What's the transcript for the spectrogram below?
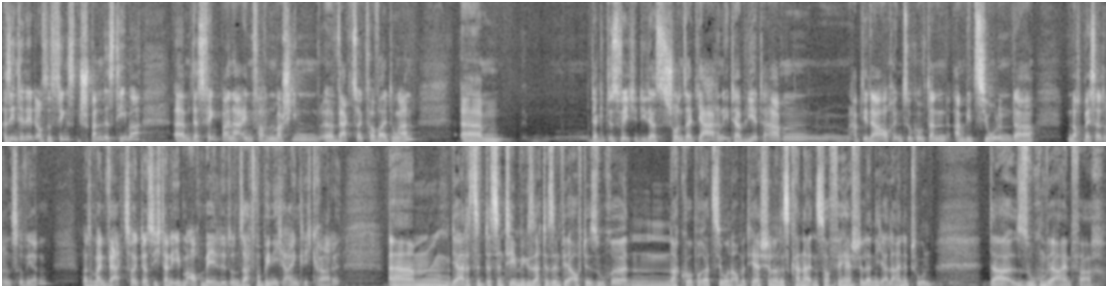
Also Internet of the Things ein spannendes Thema. Ähm, das fängt bei einer einfachen Maschinenwerkzeugverwaltung an. Da gibt es welche, die das schon seit Jahren etabliert haben. Habt ihr da auch in Zukunft dann Ambitionen, da noch besser drin zu werden? Also mein Werkzeug, das sich dann eben auch meldet und sagt, wo bin ich eigentlich gerade? Ähm, ja, das sind, das sind Themen, wie gesagt, da sind wir auf der Suche nach Kooperation auch mit Herstellern. Das kann halt ein Softwarehersteller nicht alleine tun. Da suchen wir einfach.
